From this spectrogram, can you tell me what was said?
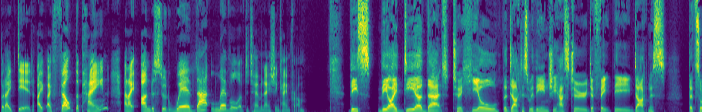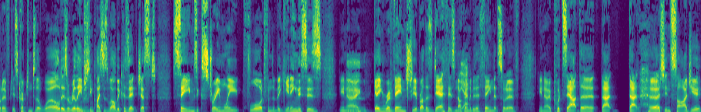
but I did. I, I felt the pain and I understood where that level of determination came from. This the idea that to heal the darkness within, she has to defeat the darkness that sort of is crept into the world is a really Mhm. interesting place as well because it just seems extremely flawed from the beginning. This is, you know, Mm. getting revenge for your brother's death is not Yeah. going to be the thing that sort of, you know, puts out the that that hurt inside you.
